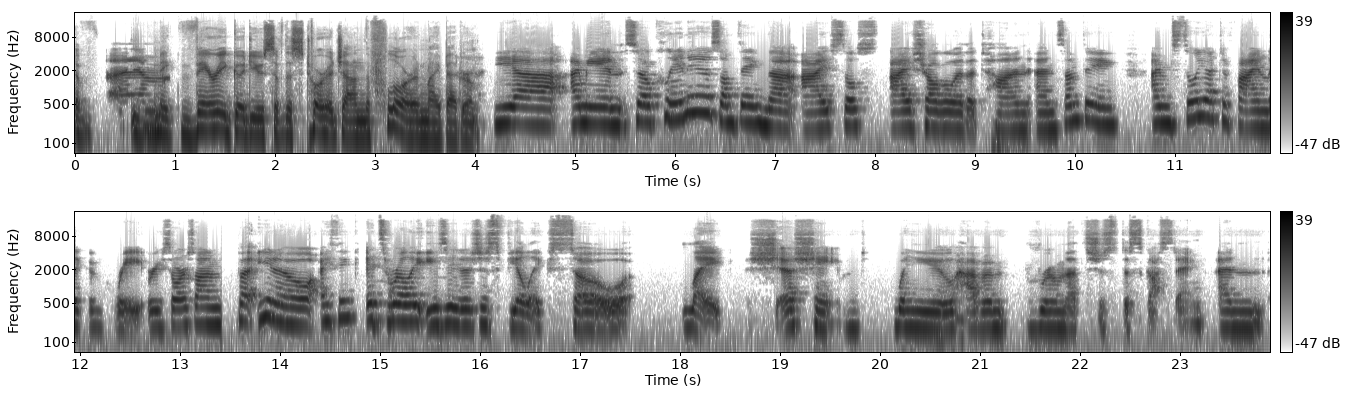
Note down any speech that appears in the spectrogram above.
um, make very good use of the storage on the floor in my bedroom. Yeah, I mean, so cleaning is something that I still I struggle with a ton, and something I'm still yet to find like a great resource on. But you know, I think it's really easy to just feel like so like sh- ashamed when you have a room that's just disgusting and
